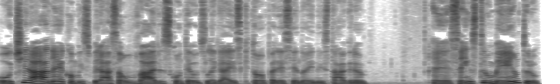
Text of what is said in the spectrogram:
ou tirar, né, como inspiração vários conteúdos legais que estão aparecendo aí no Instagram. É, sem instrumento,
